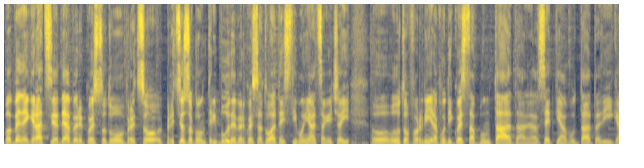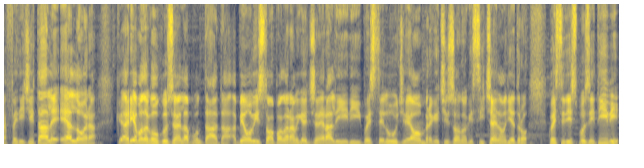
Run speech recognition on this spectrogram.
Va bene, grazie a te per questo tuo prezzo, prezioso contributo e per questa tua testimonianza che ci hai uh, voluto fornire appunto in questa puntata, nella settima puntata di Caffè Digitale. E allora, arriviamo alla conclusione della puntata. Abbiamo visto una panoramica generale di, di queste luci e ombre che ci sono, che si celano dietro questi dispositivi,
